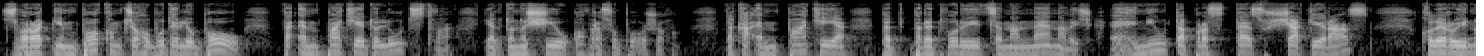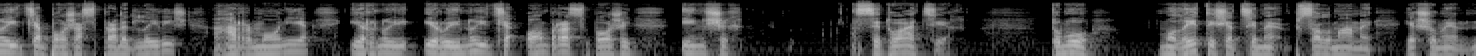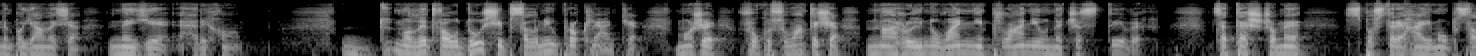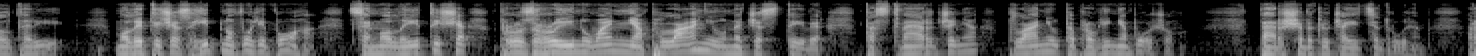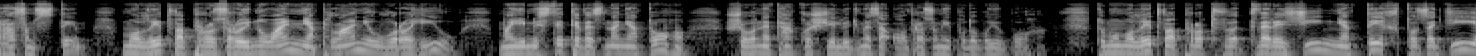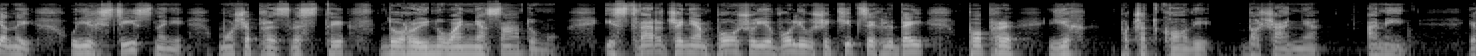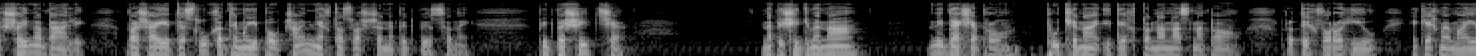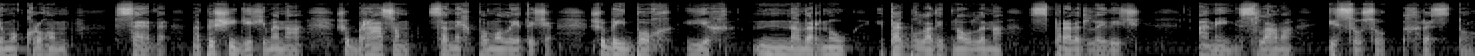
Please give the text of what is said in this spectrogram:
Зворотнім боком цього буде любов та емпатія до людства, як до носів образу Божого. Така емпатія перетворюється на ненависть, гнів та простест всякий раз, коли руйнується Божа справедливість, гармонія і руйнується образ Божий в інших ситуаціях. Тому молитися цими псалмами, якщо ми не боялися, не є гріхом. Молитва у дусі псалмів прокляття може фокусуватися на руйнуванні планів нечестивих. Це те, що ми спостерігаємо у псалтері. Молитися згідно волі Бога, це молитися про зруйнування планів нечестивих та ствердження планів та правління Божого. Перше виключається другим. Разом з тим, молитва про зруйнування планів ворогів має містити визнання того, що вони також є людьми за образом і подобою Бога. Тому молитва про тверезіння тих, хто задіяний у їх здійсненні, може призвести до руйнування задуму і ствердження Божої волі в житті цих людей, попри їх початкові бажання. Амінь. Якщо й надалі бажаєте слухати мої повчання, хто з вас ще не підписаний, підпишіться, напишіть імена, не йдеся про Путіна і тих, хто на нас напав, про тих ворогів, яких ми маємо кругом себе. Напишіть їх імена, щоб разом за них помолитися, щоб і Бог їх навернув, і так була відновлена справедливість. Амінь. Слава Ісусу Христу!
